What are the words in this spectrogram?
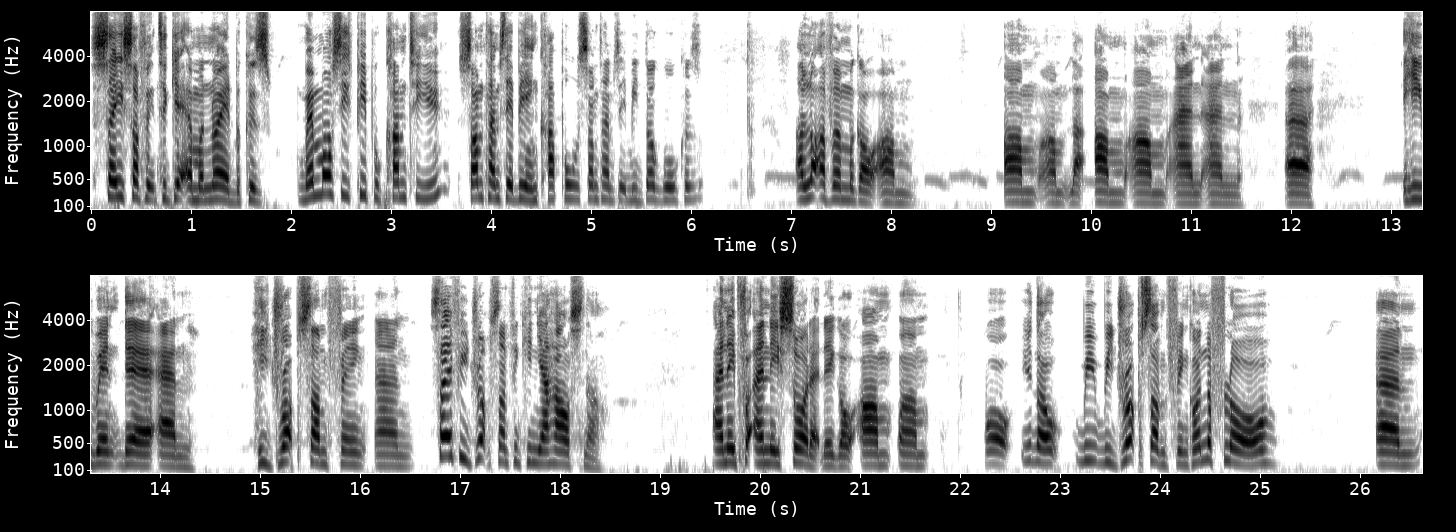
say something to get them annoyed because when most of these people come to you, sometimes they be in couples, sometimes they be dog walkers. A lot of them will go um, um, um, like um, um, and and uh, he went there and he dropped something. And say if you drop something in your house now, and they put and they saw that they go um um, well you know we we dropped something on the floor, and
